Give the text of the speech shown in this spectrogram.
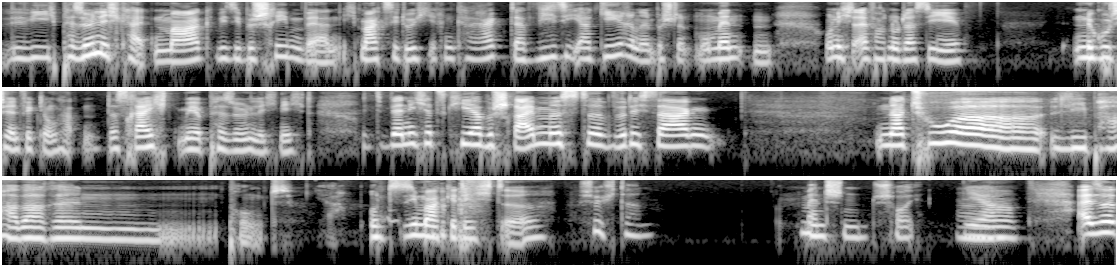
wie ich Persönlichkeiten mag, wie sie beschrieben werden. Ich mag sie durch ihren Charakter, wie sie agieren in bestimmten Momenten. Und nicht einfach nur, dass sie eine gute Entwicklung hatten. Das reicht mir persönlich nicht. Wenn ich jetzt Kia beschreiben müsste, würde ich sagen, Naturliebhaberin. Punkt. Ja. Und sie mag Gedichte. Schüchtern. Menschenscheu. Ja. Also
